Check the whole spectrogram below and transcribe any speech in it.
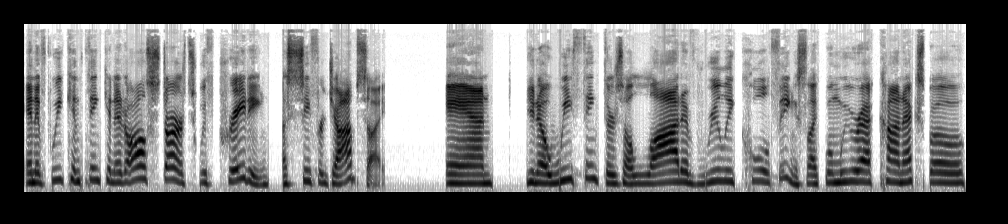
And if we can think, and it all starts with creating a safer job site. And, you know, we think there's a lot of really cool things. Like when we were at ConExpo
